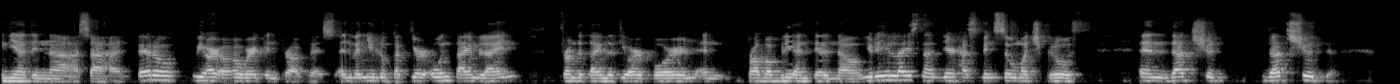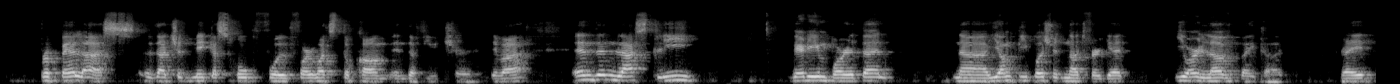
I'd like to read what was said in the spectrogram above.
hindi natin naaasahan. Pero we are a work in progress. And when you look at your own timeline from the time that you are born and probably until now, you realize that there has been so much growth. And that should that should propel us, that should make us hopeful for what's to come in the future. Di ba? And then lastly, very important, na young people should not forget, you are loved by God, right?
